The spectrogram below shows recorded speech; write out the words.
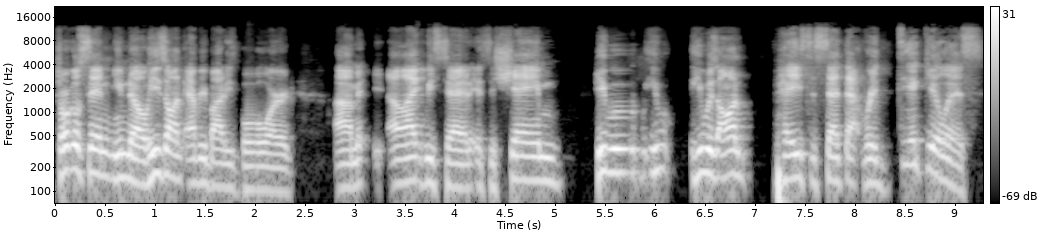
Torkelson, you know, he's on everybody's board. Um, like we said, it's a shame. He he he was on pace to set that ridiculous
